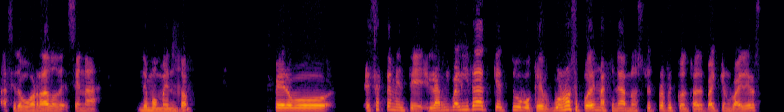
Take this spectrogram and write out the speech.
ha sido borrado de escena de momento. Pero exactamente, la rivalidad que tuvo, que uno se puede imaginar, ¿no? Street Profit contra The Viking Riders,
